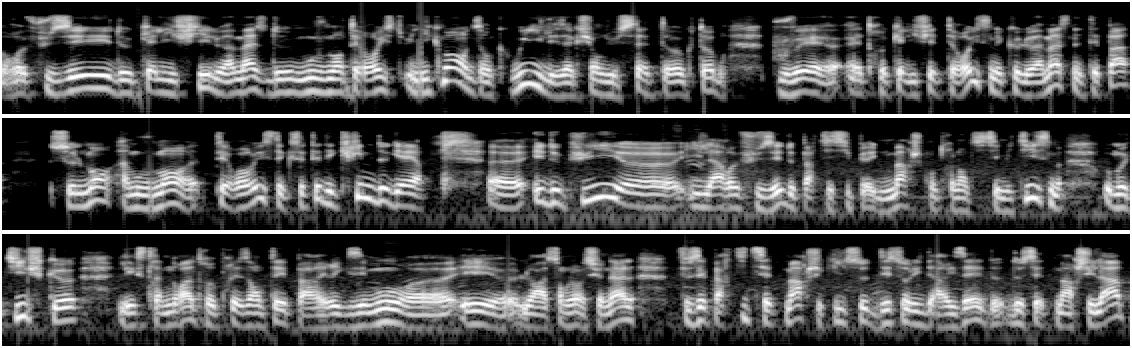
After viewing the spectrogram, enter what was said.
refusé de qualifier le Hamas de mouvement terroriste uniquement, en disant que oui, les actions du 7 octobre pouvaient être qualifiées de terrorisme, mais que le Hamas n'était pas seulement un mouvement terroriste et que c'était des crimes de guerre. Euh, et depuis, euh, il a refusé de participer à une marche contre l'antisémitisme au motif que l'extrême droite représentée par Éric Zemmour euh, et le Rassemblement national faisait partie de cette marche et qu'il se désolidarisait de, cette marche. Et là,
